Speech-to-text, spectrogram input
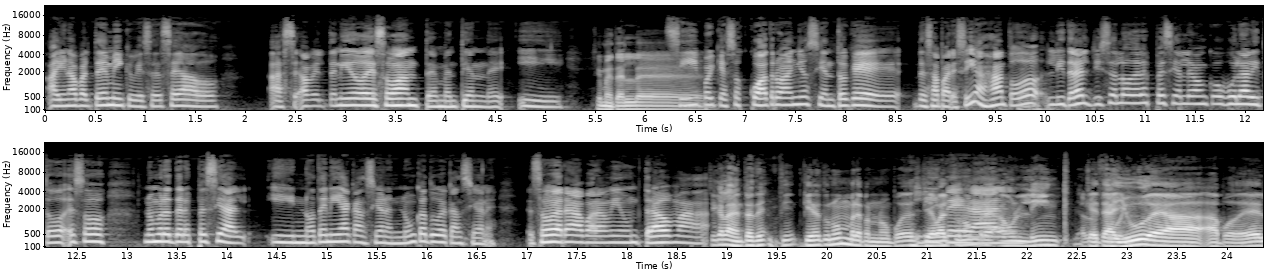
hay una parte de mí que hubiese deseado haber tenido eso antes, ¿me entiendes? Y Sí, meterle... sí, porque esos cuatro años siento que desaparecía, ajá, todo, literal, yo hice lo del especial de Banco Popular y todos esos números del especial y no tenía canciones, nunca tuve canciones. Eso era para mí un trauma. Sí que la gente ti- ti- tiene tu nombre, pero no puedes llevar tu nombre a un link que te ayude a, a poder...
